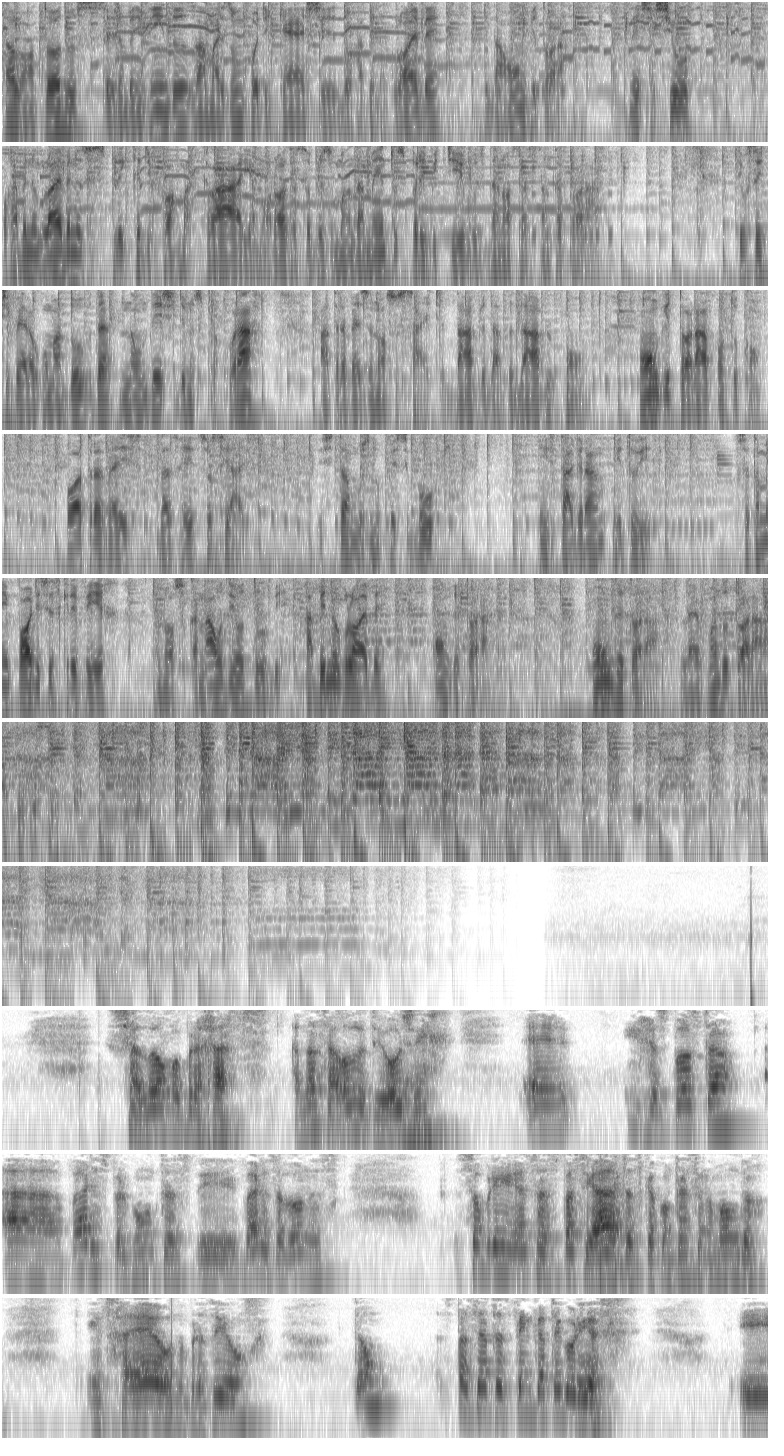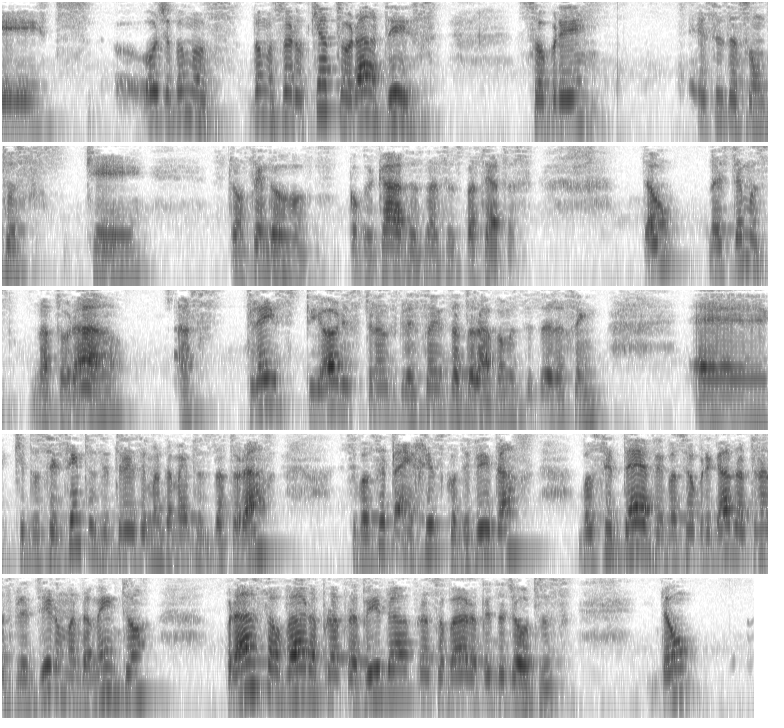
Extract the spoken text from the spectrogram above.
Shalom a todos, sejam bem-vindos a mais um podcast do Rabino Gloiber e da ONG Torá. Neste shiur, o Rabino Gloiber nos explica de forma clara e amorosa sobre os mandamentos proibitivos da nossa Santa Torá. Se você tiver alguma dúvida, não deixe de nos procurar através do nosso site www.ongtorá.com ou através das redes sociais. Estamos no Facebook, Instagram e Twitter. Você também pode se inscrever no nosso canal de YouTube, Rabino Gloiber ONG Torá. ONG Torá, levando o Torá até você. Shalom Obrahá. A nossa aula de hoje é em resposta a várias perguntas de vários alunos sobre essas passeatas que acontecem no mundo, em Israel, no Brasil. Então, as passeatas têm categorias. E hoje vamos, vamos ver o que a Torá diz sobre esses assuntos que estão sendo publicados nessas passeatas. Então, nós temos na Torá as três piores transgressões da Torá, vamos dizer assim, é, que dos 613 mandamentos da Torá, se você está em risco de vida, você deve, você é obrigado a transgredir um mandamento para salvar a própria vida, para salvar a vida de outros. Então,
